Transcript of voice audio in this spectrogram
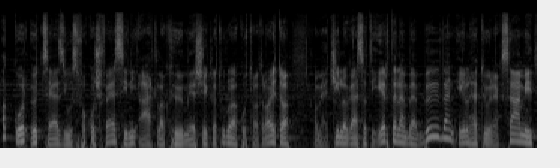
akkor 5 Celsius fokos felszíni átlag hőmérséklet uralkodhat rajta, amely csillagászati értelemben bőven élhetőnek számít,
